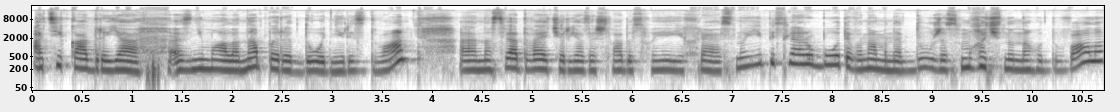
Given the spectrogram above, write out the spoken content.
А ці кадри я е, знімала напередодні Різдва. Е, На святвечір я зайшла до своєї хресної після роботи. Вона мене дуже смачно нагодувала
